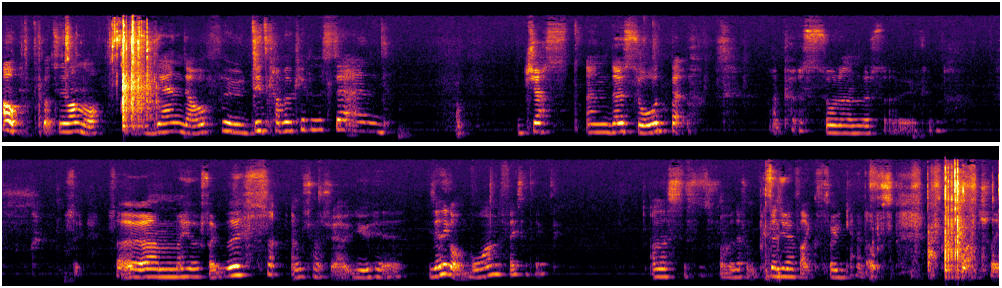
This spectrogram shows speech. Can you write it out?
Oh, forgot to do one more. Gandalf, who did come with a cape the set and just and no sword, but I put a sword on this so you can see. So um, he looks like this. I'm just to show you here. He's only got one face, I think. Unless this is from a different, because you have like three Gandalfs. Four, actually.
